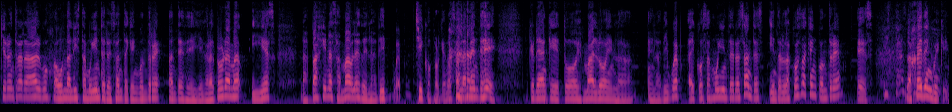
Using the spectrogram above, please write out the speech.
quiero entrar a algo, a una lista muy interesante que encontré antes de llegar al programa, y es las páginas amables de la Deep Web. Chicos, porque no solamente crean que todo es malo en la, en la Deep Web, hay cosas muy interesantes, y entre las cosas que encontré es la Hayden Wiki.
